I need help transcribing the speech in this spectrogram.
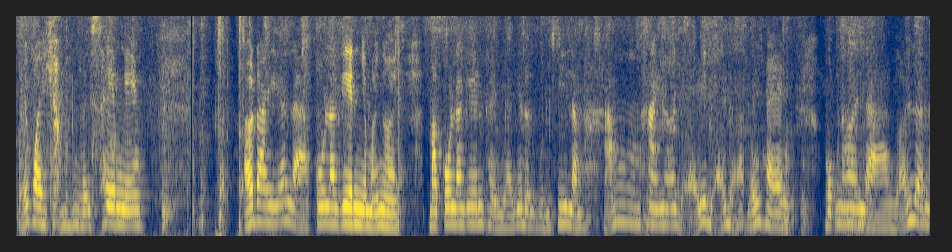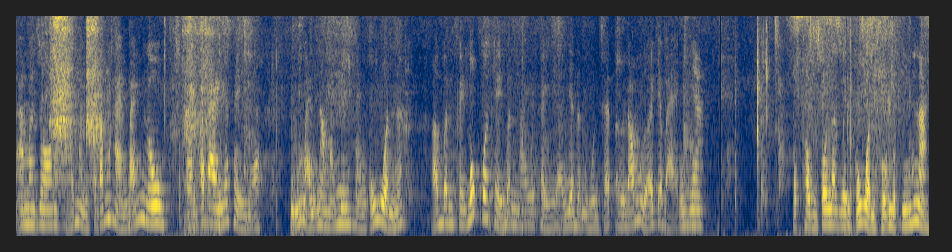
để quay cho mọi người xem nghe ở đây là collagen nha mọi người. Mà collagen thì à, gia đình Quỳnh Chi làm hãm hai nơi để để để để hàng. Một nơi là gửi lên Amazon để mình sẽ đóng hàng bán luôn. Còn ở đây thì à, những bạn nào mà mua hàng của Quỳnh ở bên Facebook thì bên đây thì à, gia đình Quỳnh sẽ tự đóng gửi cho bạn nha. Một thùng collagen của Quỳnh thì được như thế này.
